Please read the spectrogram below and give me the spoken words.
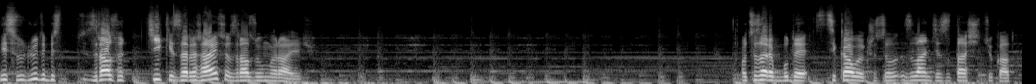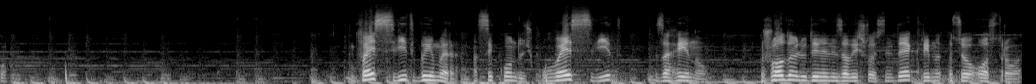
Десь люди зразу тільки заражаються, зразу вмирають. Оце зараз буде цікаво, якщо Зеландія затащить цю катку. Весь світ вимер. На секундочку. Весь світ загинув. Жодної людини не залишилось ніде, крім оцього острова.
